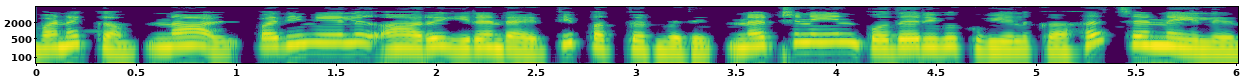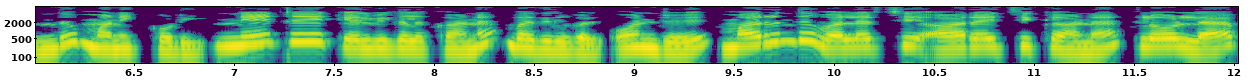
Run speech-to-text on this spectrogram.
வணக்கம். நாள் பதினேழு ஆறு இரண்டாயிரத்தி பத்தொன்பது. நற்றினியின் பொதறிவு குவியலுக்காக சென்னையிலிருந்து மணிக்கொடி. நேற்றைய கேள்விகளுக்கான பதில்கள். ஒன்று மருந்து வளர்ச்சி ஆராய்ச்சிக்கான குளோ லேப்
